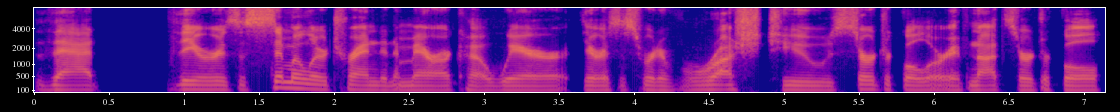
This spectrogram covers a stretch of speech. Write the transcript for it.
that there is a similar trend in America where there is a sort of rush to surgical or if not surgical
